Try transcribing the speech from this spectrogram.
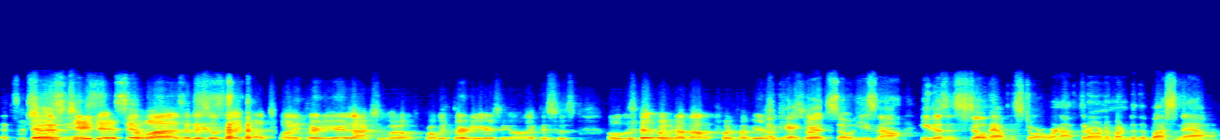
that's it was genius. It was. And this was like, yeah, 20, 30 years. Actually, well, probably 30 years ago. Like, this was maybe not that, like 25 years okay, ago. Okay, so. good. So he's not, he doesn't still have the store. We're not throwing him under the bus now.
